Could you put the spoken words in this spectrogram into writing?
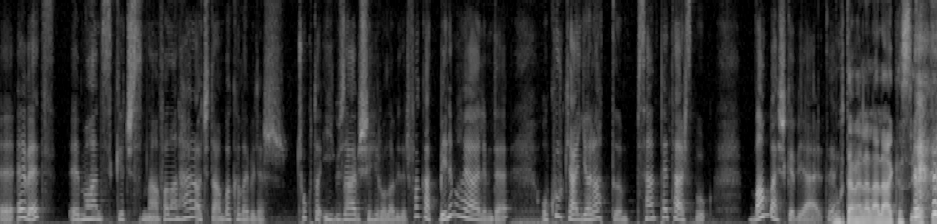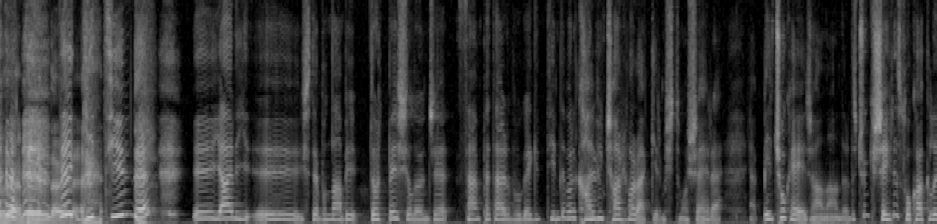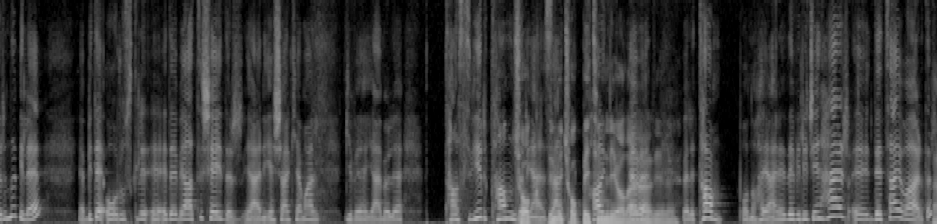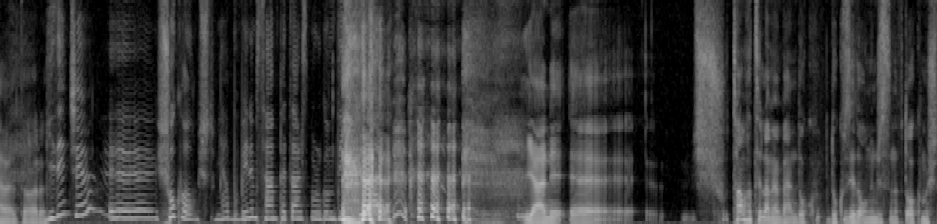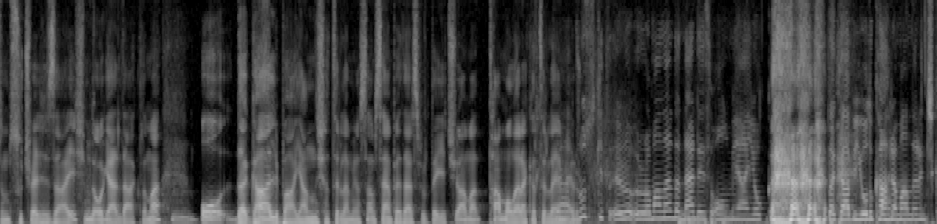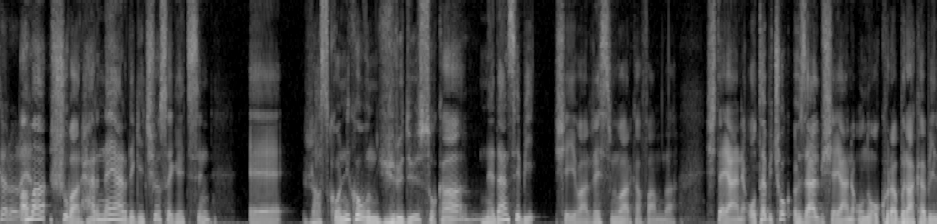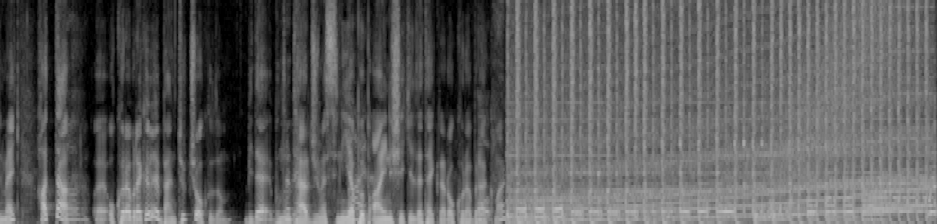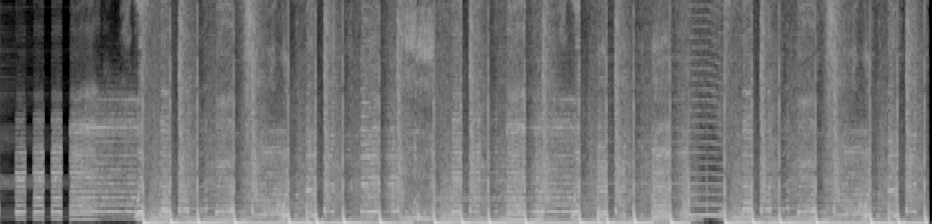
E, evet e, mühendislik açısından falan her açıdan bakılabilir. Çok da iyi güzel bir şehir olabilir. Fakat benim hayalimde okurken yarattığım St. Petersburg bambaşka bir yerdi. Muhtemelen alakası yoktur değil mi? Benim de Ve öyle. gittiğimde e, yani e, işte bundan bir 4-5 yıl önce St. Petersburg'a gittiğimde böyle kalbim çarparak girmiştim o şehre. Yani beni çok heyecanlandırdı. Çünkü şehrin sokaklarını bile ya bir de o Rus e, edebiyatı şeydir yani Yaşar Kemal gibi yani böyle tasvir tamdır Çok yani. değil Sen mi? Çok betimliyorlar Evet. her yeri. böyle tam onu hayal edebileceğin her e, detay vardır. Evet doğru. Gidince e, şok olmuştum ya bu benim St. Petersburg'um değildi yani. Yani e, tam hatırlamıyorum ben 9 ya da 10. sınıfta okumuştum Suç ve Ceza'yı. Şimdi Hı o geldi aklıma. Hmm. O da galiba yanlış hatırlamıyorsam St. Petersburg'da geçiyor ama tam olarak Ya hatırlayamıyorum. Rus kit- ro- romanlarında neredeyse olmayan yok. Mutlaka bir yolu kahramanların çıkar oraya. Ama şu var her ne yerde geçiyorsa geçsin e, Raskolnikov'un yürüdüğü sokağa Hı hı. nedense bir şeyi var resmi var kafamda. İşte yani o tabii çok özel bir şey yani onu okura bırakabilmek. Hatta Doğru. e, okura bırakabilir. Ben Türkçe okudum. Bir de bunun Tabii. tercümesini yapıp Aynen. aynı şekilde tekrar okura bırakmak. with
